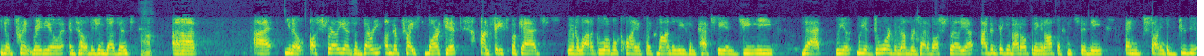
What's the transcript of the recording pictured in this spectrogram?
know print, radio, and television doesn't. Uh-huh. Uh, uh, you know, Australia is a very underpriced market on Facebook ads. We have a lot of global clients like Mondelez and Pepsi and GE that we we adore the numbers out of Australia. I've been thinking about opening an office in Sydney and starting to do the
